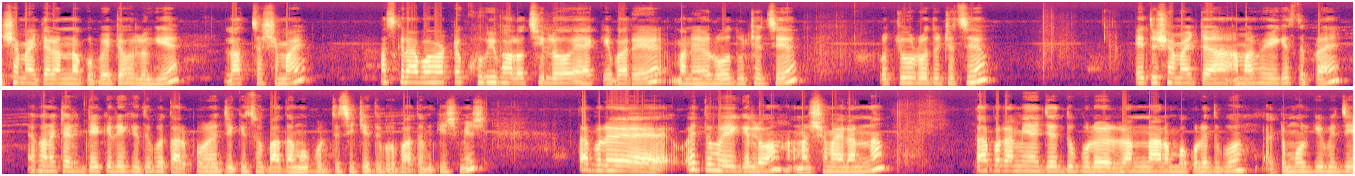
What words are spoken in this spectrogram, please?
সেমাইটা রান্না করব। এটা হলো গিয়ে লাচ্চা সেমাই। আজকের আবহাওয়াটা খুবই ভালো ছিল, একেবারে মানে রোদ উঠেছে, প্রচুর রোদ উঠেছে। এই তো সেমাইটা আমার হয়ে গেছে প্রায়। এখন এটা ডেকে রেখে দেবো, তারপরে যে কিছু বাদাম উপর দিয়ে ছিটিয়ে দেবো, বাদাম, কিশমিশ। তারপরে ওই তো হয়ে গেল আমার সময় রান্না। তারপর আমি এই যে দুপুরের রান্না আরম্ভ করে দেবো, একটা মুরগি ভেজে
